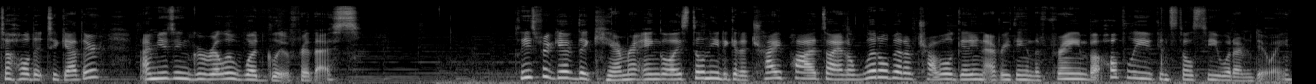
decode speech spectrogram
to hold it together. I'm using Gorilla Wood Glue for this. Please forgive the camera angle. I still need to get a tripod, so I had a little bit of trouble getting everything in the frame, but hopefully you can still see what I'm doing.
